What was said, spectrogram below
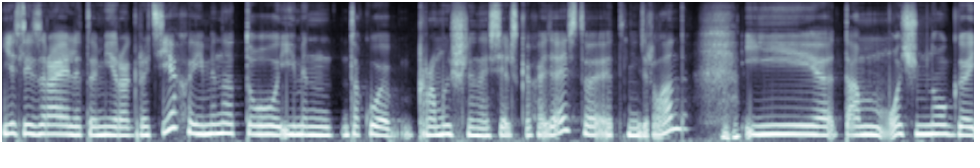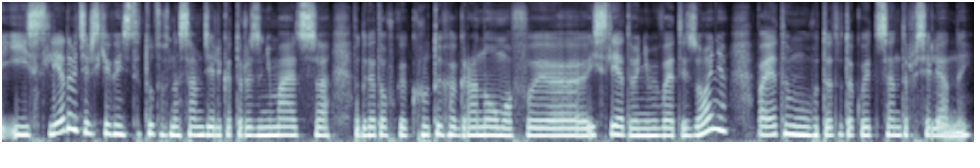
Если Израиль — это мир агротеха именно, то именно такое промышленное сельское хозяйство — это Нидерланды. Угу. И там очень много и исследовательских институтов, на самом деле, которые занимаются подготовкой крутых агрономов и исследованиями в этой зоне. Поэтому вот это такой центр вселенной.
